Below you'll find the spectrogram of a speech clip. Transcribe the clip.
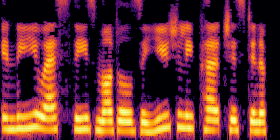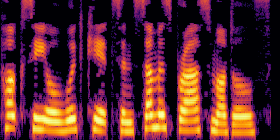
In the US these models are usually purchased in epoxy or wood kits and some as brass models.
